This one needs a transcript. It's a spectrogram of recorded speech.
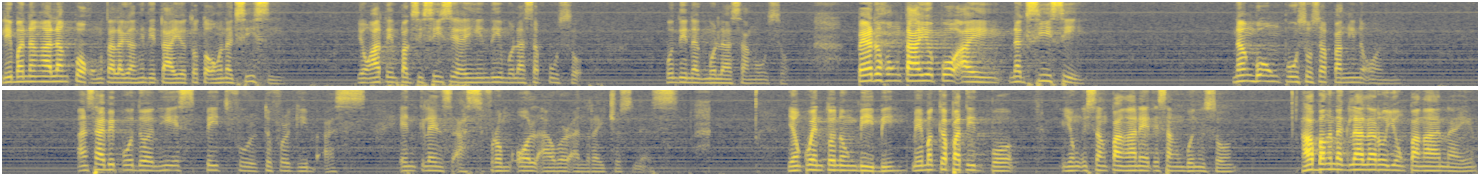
Liban na nga lang po kung talagang hindi tayo totoong nagsisi. Yung ating pagsisisi ay hindi mula sa puso, kundi nagmula sa nguso. Pero kung tayo po ay nagsisi ng buong puso sa Panginoon, ang sabi po doon, He is faithful to forgive us and cleanse us from all our unrighteousness. Yung kwento ng bibi, may magkapatid po, yung isang panganay at isang bunso, habang naglalaro yung panganay,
